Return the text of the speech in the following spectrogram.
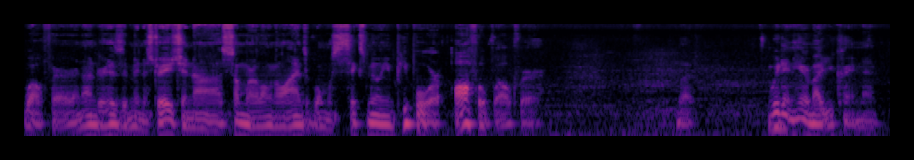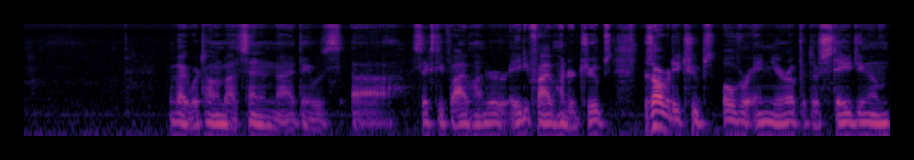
welfare. And under his administration, uh, somewhere along the lines of almost six million people were off of welfare. But we didn't hear about Ukraine then. In fact, we're talking about sending, I think it was uh, 6,500 or 8,500 troops. There's already troops over in Europe, but they're staging them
